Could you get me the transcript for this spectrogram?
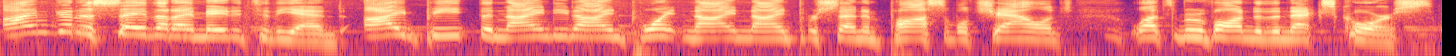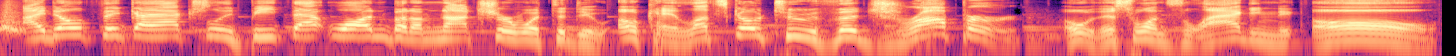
I'm gonna say that I made it to the end. I beat the 99.99% impossible challenge. Let's move on to the next course. I don't think I actually beat that one, but I'm not sure what to do. Okay, let's go to the dropper. Oh, this one's lagging. Oh.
